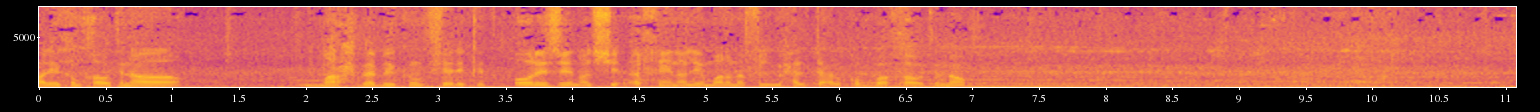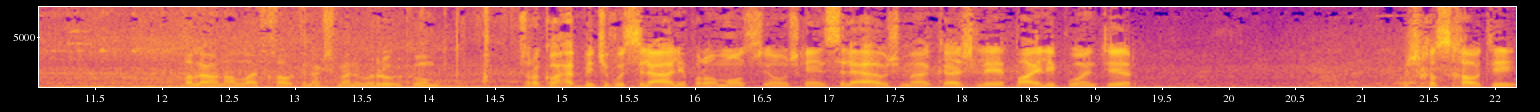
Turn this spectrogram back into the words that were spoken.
عليكم خوتنا. مرحبا بكم في شركة اوريجينال شي أخينا اليوم رانا في المحل تاع القبة خوتنا. طلعونا ال live خوتنا كش ما نورو لكم واش راكم حابين تشوفوا السلعة les promotions واش كاين سلعة واش ما كاش les tailles les pointures واش خص خوتي؟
